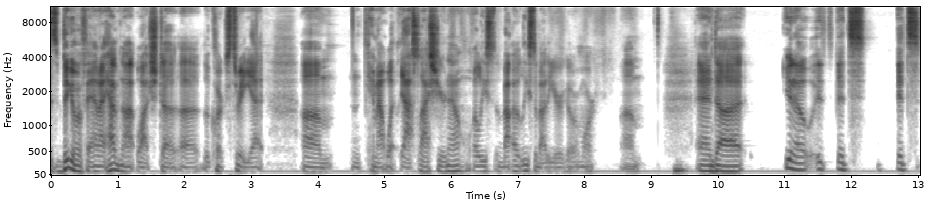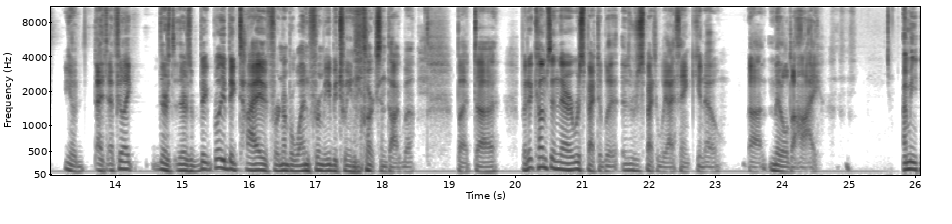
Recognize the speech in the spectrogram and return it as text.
as big of a fan. I have not watched uh, uh, the Clerks 3 yet. Um came out what last last year now? At least about at least about a year ago or more. Um and uh you know it's it's it's you know I, I feel like there's there's a big really big tie for number one for me between Clerks and Dogma. But uh but it comes in there respectably. Respectably, I think you know, uh, middle to high. I mean,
